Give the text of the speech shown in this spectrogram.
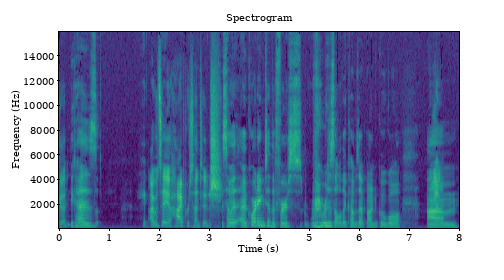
good. Because, I would say a high percentage. so according to the first result that comes up on Google, Yeah. um,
